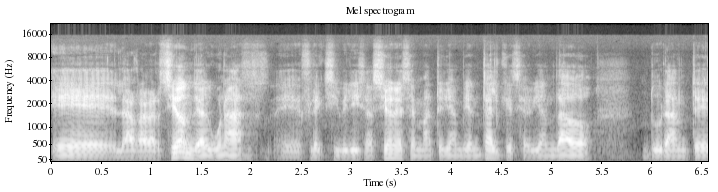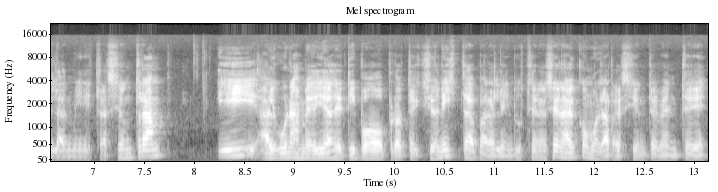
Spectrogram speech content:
eh, la reversión de algunas eh, flexibilizaciones en materia ambiental que se habían dado durante la administración Trump y algunas medidas de tipo proteccionista para la industria nacional, como la recientemente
